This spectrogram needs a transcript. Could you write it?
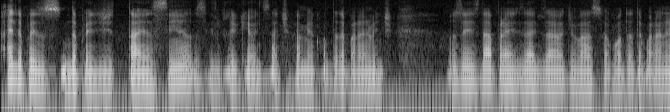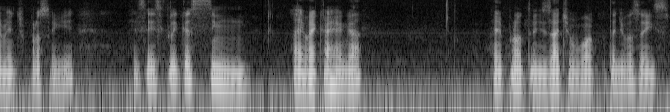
Aí depois, depois de digitar a senha, vocês clicam aqui, ó, desativar minha conta temporariamente. Você está prestes a desativar sua conta temporariamente. Prosseguir. Aí vocês clicam sim. Aí vai carregar. Aí pronto, desativou a conta de vocês.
